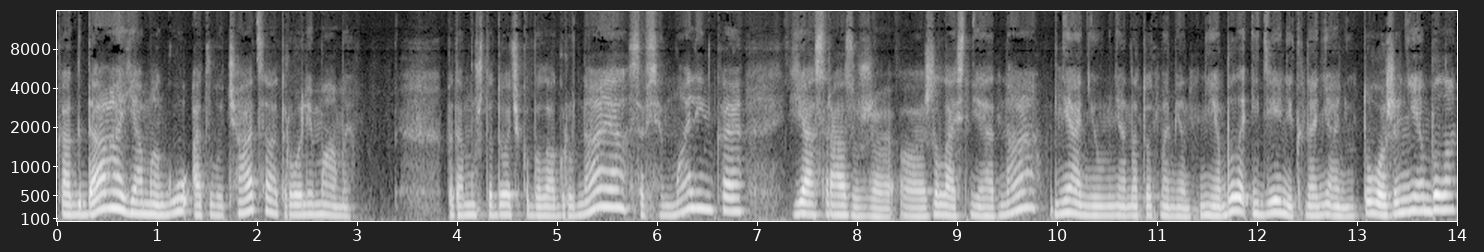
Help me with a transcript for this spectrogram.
когда я могу отлучаться от роли мамы. Потому что дочка была грудная, совсем маленькая, я сразу же э, жила с ней одна, няни у меня на тот момент не было, и денег на няню тоже не было.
